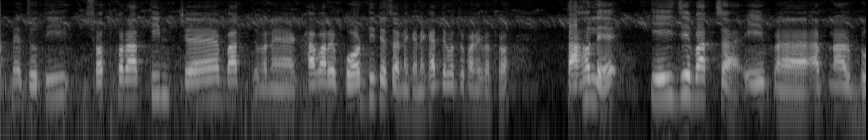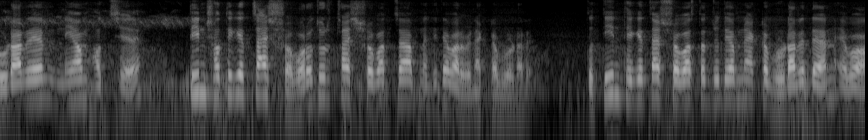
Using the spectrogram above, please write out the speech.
আপনি যদি শতকরা তিনটে বা মানে খাবারের পর দিতে চান এখানে, খাদ্যের পাত্র, পানির পাত্র, তাহলে এই যে বাচ্চা, এই আপনার ব্রুডারের নিয়ম হচ্ছে তিনশো থেকে চারশো, বড় জোর চারশো বাচ্চা আপনি দিতে পারবেন একটা ব্রুডারে। তো তিন থেকে চারশো বাচ্চা যদি আপনি একটা ব্রুডারে দেন এবং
